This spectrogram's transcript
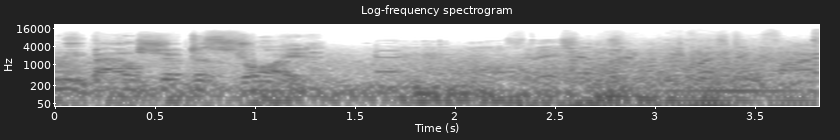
Enemy battleship destroyed. All stations requesting fire.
